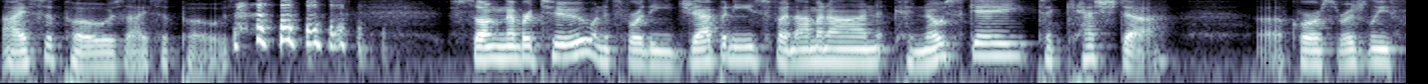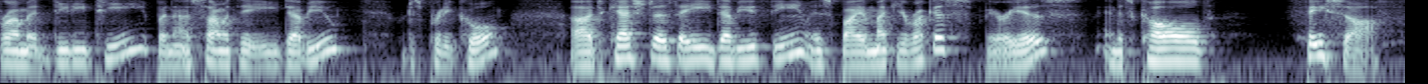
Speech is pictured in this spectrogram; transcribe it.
I suppose, I suppose. Song number two, and it's for the Japanese phenomenon Konosuke Takeshita. Uh, of course, originally from DDT, but now signed with AEW, which is pretty cool. Uh, Takeshita's AEW theme is by Mikey Rukus. Here he is, and it's called Face Off.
